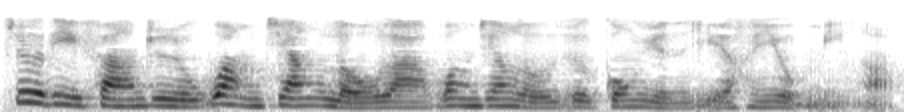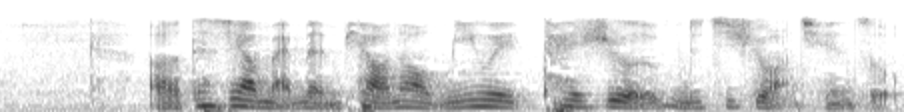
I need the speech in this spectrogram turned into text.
这个地方就是望江楼啦，望江楼这个公园也很有名啊。”呃，但是要买门票。那我们因为太热了，我们就继续往前走。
